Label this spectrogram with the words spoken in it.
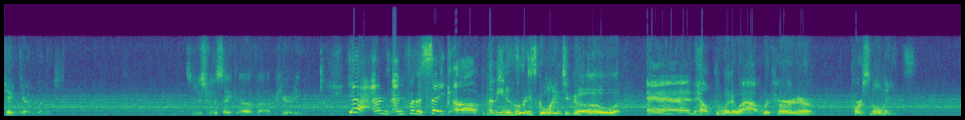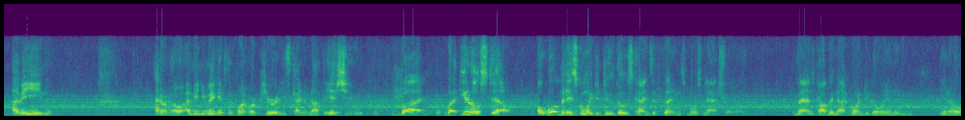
taking care of the widows. So just for the sake of uh, purity. Yeah, and and for the sake of, I mean, who is going to go and help the widow out with her personal needs? I mean, I don't know. I mean, you may get to the point where purity is kind of not the issue, but but you know, still, a woman is going to do those kinds of things most naturally. A man's probably not going to go in and you know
